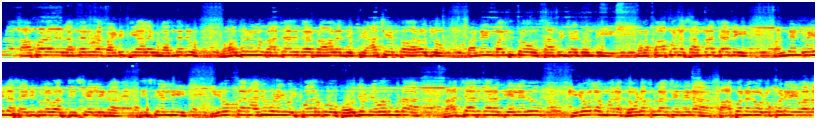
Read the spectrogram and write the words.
కూడా కాపాడాలి వీళ్ళందరినీ కూడా బయటికి తీయాలి వీళ్ళందరినీ బహుజనులు రాజ్యాధికారం రావాలని చెప్పి ఆశయంతో ఆ రోజు పన్నెండు మందితో స్థాపించినటువంటి మన పాపన్న సామ్రాజ్యాన్ని పన్నెండు వేల సైనికుల వారు తీసుకెళ్ళిన తీసుకెళ్ళి ఏ ఒక్క రాజు కూడా ఇప్పటివరకు బహుజనులు ఎవరు కూడా రాజ్యాధికారం చేయలేదు. కేవలం మన గౌడ కులానికి చెందిన పాపన్న గౌడ్ ఒక్కడే ఇవాళ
